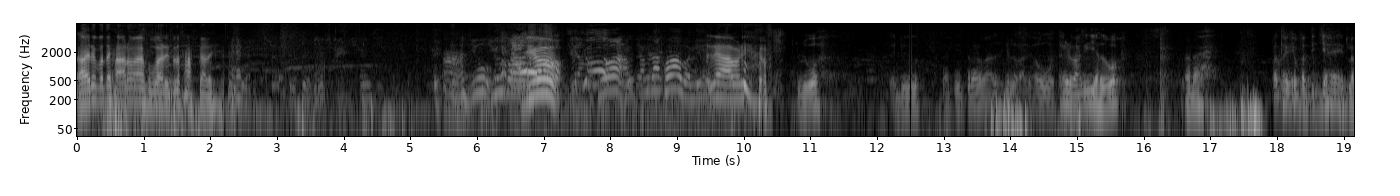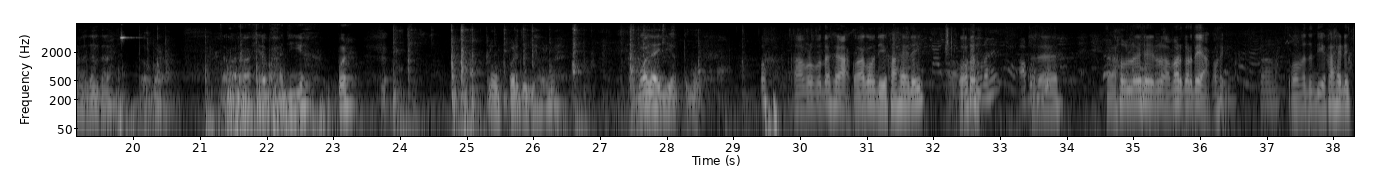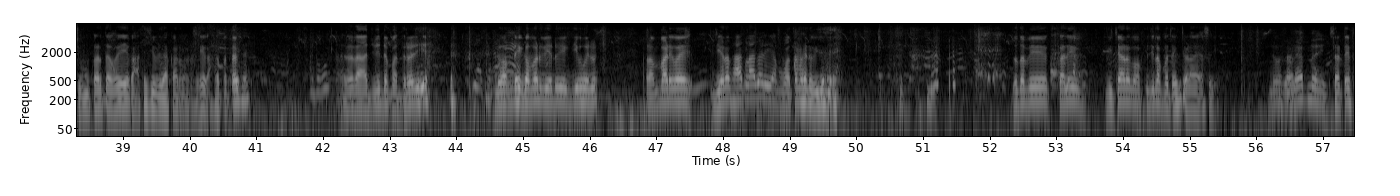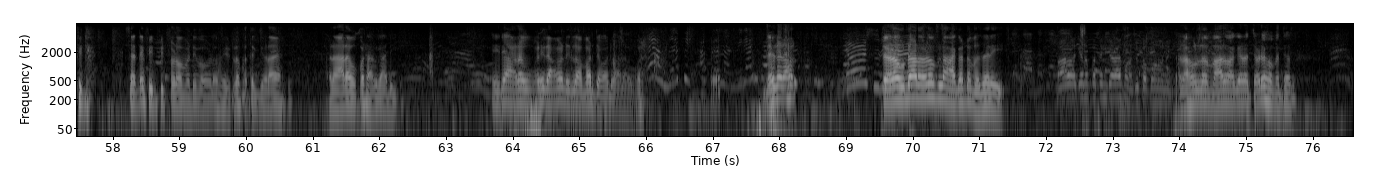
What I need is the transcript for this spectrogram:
અરે બધા ખારો આ ફુવાડ એટલે થાકતા રહે. જુઓ ત્રણ વાગે કેટલો વાગે વાગી ગયા જુઓ અને પતંગે પતી જાય એટલા બધા હતા તો પણ તમારે વાંખીને ભાજીએ ઉપર ઉપર જઈએ બરાબર મોજ આવી ગઈ તો બહુ આપણો પતંગ આખો આખો દેખાશે નહીં અરે રાહુલ એટલો અમાર કરતો આખો તો અમે તો દેખાશે નહીં ચૂમ કરતા હોય એક હાથે બધા કરવાનું? એક હાથે પતંગ છે. અરે રાજવી ને પધરાની નું અમને ખબર બેનું એક જીવ એટલે અંબાડી હોય જેનો થાક લાગે ને આમ મોતા ભાઈ જાય. તો તમે ખાલી વિચારો કે આપણે જેટલા પતંગ ચડાયા છે. જો સટે ફીટ સટે ફીટ ફીટ પડવા માટે બવડો એટલા એટલો પતંગ ચડાયા અને આરા ઉપર હાલ ગાડી. એટલે આરા ઉપર આવો ને એટલે અમારે જવાનું આરા ઉપર. દેખ રાહુલ તેડો ઉડાડો એડો પેલા આગળ તો બધા રહી. રાહુલ બાર વાગ્યાનો ચડ્યો હો પતંગ.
